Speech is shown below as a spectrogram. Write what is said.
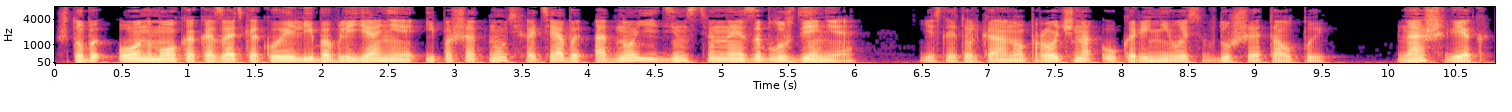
чтобы он мог оказать какое-либо влияние и пошатнуть хотя бы одно единственное заблуждение, если только оно прочно укоренилось в душе толпы. Наш век,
